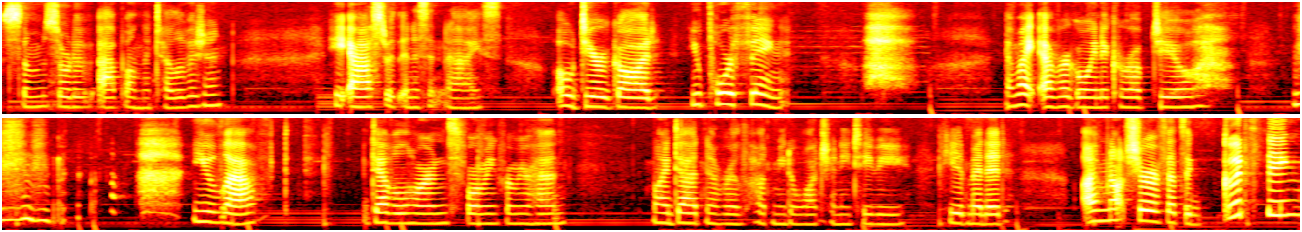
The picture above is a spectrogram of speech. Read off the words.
some sort of app on the television? He asked with innocent eyes. Oh dear God, you poor thing. Am I ever going to corrupt you? you laughed, devil horns forming from your head. My dad never allowed me to watch any TV, he admitted. I'm not sure if that's a good thing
